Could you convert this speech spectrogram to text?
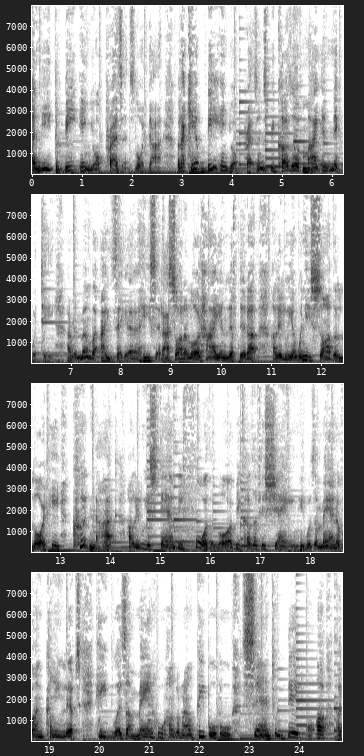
I need to be in your presence, Lord God. But I can't be in your presence because of my iniquity. I remember Isaiah, he said, I saw the Lord high and lifted up. Hallelujah. And when he saw the Lord, he could not, hallelujah, stand before the Lord because of his shame. He was a man of unclean lips. He was a man who hung around people who sinned, who did uh, uh,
